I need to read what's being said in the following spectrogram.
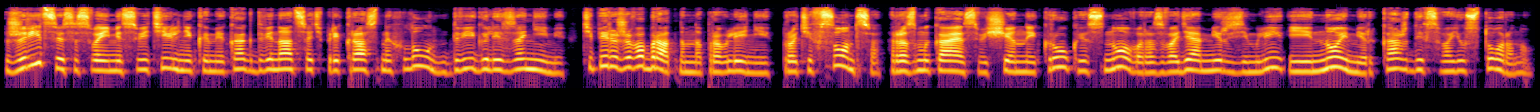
Жрицы со своими светильниками, как двенадцать прекрасных лун, двигались за ними, теперь уже в обратном направлении, против солнца, размыкая священный круг и снова разводя мир земли и иной мир, каждый в свою сторону.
